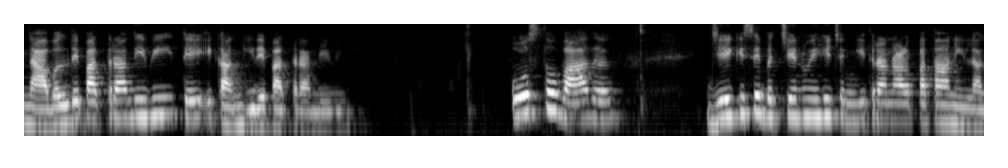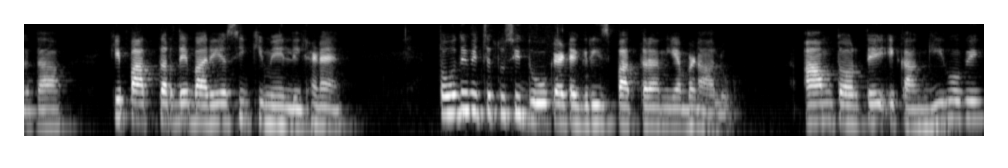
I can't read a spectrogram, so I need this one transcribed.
ਨਾਵਲ ਦੇ ਪਾਤਰਾਂ ਦੀ ਵੀ ਤੇ ਇਕਾਂਗੀ ਦੇ ਪਾਤਰਾਂ ਦੀ ਵੀ। ਉਸ ਤੋਂ ਬਾਅਦ ਜੇ ਕਿਸੇ ਬੱਚੇ ਨੂੰ ਇਹ ਚੰਗੀ ਤਰ੍ਹਾਂ ਨਾਲ ਪਤਾ ਨਹੀਂ ਲੱਗਦਾ ਕਿ ਪਾਤਰ ਦੇ ਬਾਰੇ ਅਸੀਂ ਕਿਵੇਂ ਲਿਖਣਾ ਹੈ, ਤਾਂ ਉਹਦੇ ਵਿੱਚ ਤੁਸੀਂ ਦੋ ਕੈਟਾਗਰੀਜ਼ ਪਾਤਰਾਂ ਦੀਆਂ ਬਣਾ ਲਓ। ਆਮ ਤੌਰ ਤੇ ਇਕਾਂਗੀ ਹੋਵੇ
